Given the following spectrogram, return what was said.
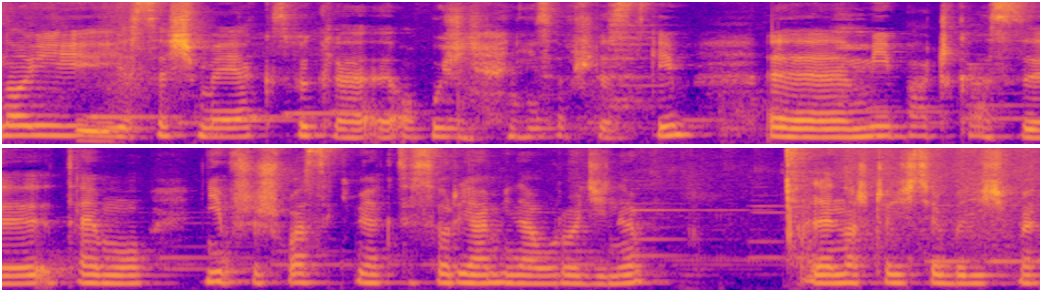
No i jesteśmy jak zwykle e, opóźnieni ze wszystkim. E, Mi paczka z temu nie przyszła z takimi akcesoriami na urodziny, ale na szczęście byliśmy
